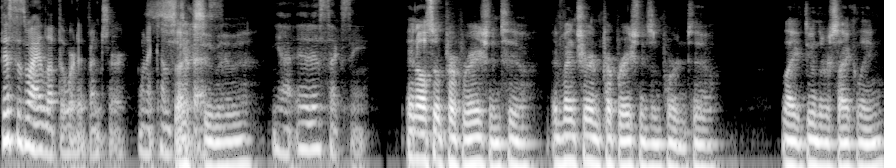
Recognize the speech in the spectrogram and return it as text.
This is why I love the word adventure when it comes Sexy, to this. baby. Yeah, it is sexy. And also preparation too. Adventure and preparation is important too. Like doing the recycling.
